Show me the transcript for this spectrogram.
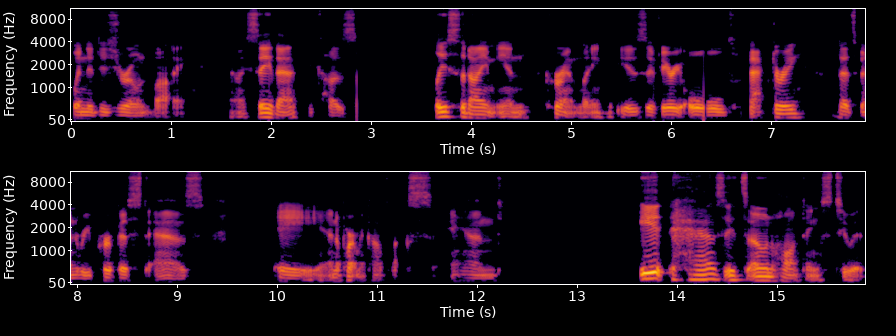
when it is your own body. Now, I say that because the place that I am in currently is a very old factory that's been repurposed as a an apartment complex, and it has its own hauntings to it,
